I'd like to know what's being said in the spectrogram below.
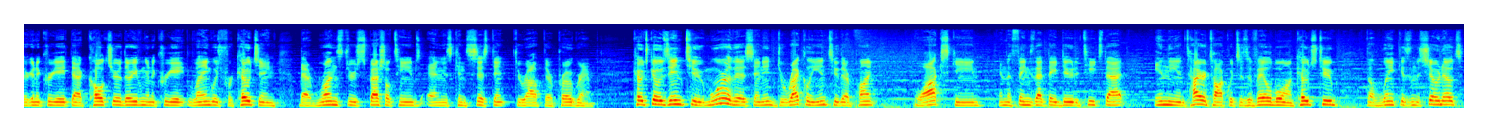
they're going to create that culture. They're even going to create language for coaching that runs through special teams and is consistent throughout their program. Coach goes into more of this and in directly into their punt block scheme and the things that they do to teach that in the entire talk, which is available on CoachTube. The link is in the show notes.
